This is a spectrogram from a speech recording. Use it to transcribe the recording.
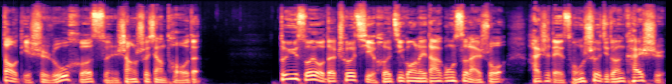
到底是如何损伤摄像头的。对于所有的车企和激光雷达公司来说，还是得从设计端开始。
